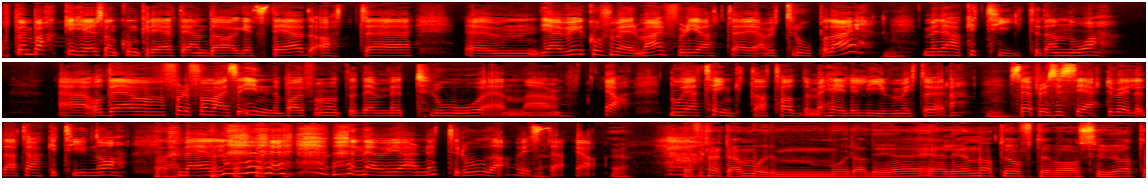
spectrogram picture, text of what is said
opp en bakke helt sånn konkret en dag et sted at eh, jeg vil konfirmere meg fordi at jeg vil tro på deg, mm. men jeg har ikke tid til deg nå. Eh, og det, for, for, meg så innebar det med tro en, eh, ja, noe jeg tenkte at hadde med hele livet mitt å gjøre. Mm. Så jeg presiserte veldig det at jeg har ikke tid nå. Men, men, jeg vil gjerne tro, da. Hvis det, ja. ja. Da fortalte jeg mormora di, Elin, at du ofte var su. At,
